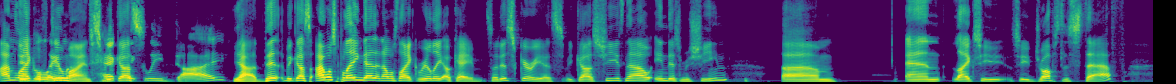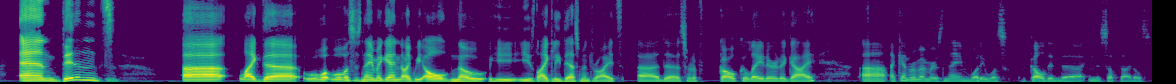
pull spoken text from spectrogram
I'm Did like of two minds because die. yeah, because I was playing that and I was like, really okay. So this is curious because she's now in this machine, um, and like she she drops the staff and didn't Mm-hmm. Uh like the what, what was his name again like we all know he he's likely desmond right uh the sort of calculator the guy uh i can't remember his name what he was called in the in the subtitles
